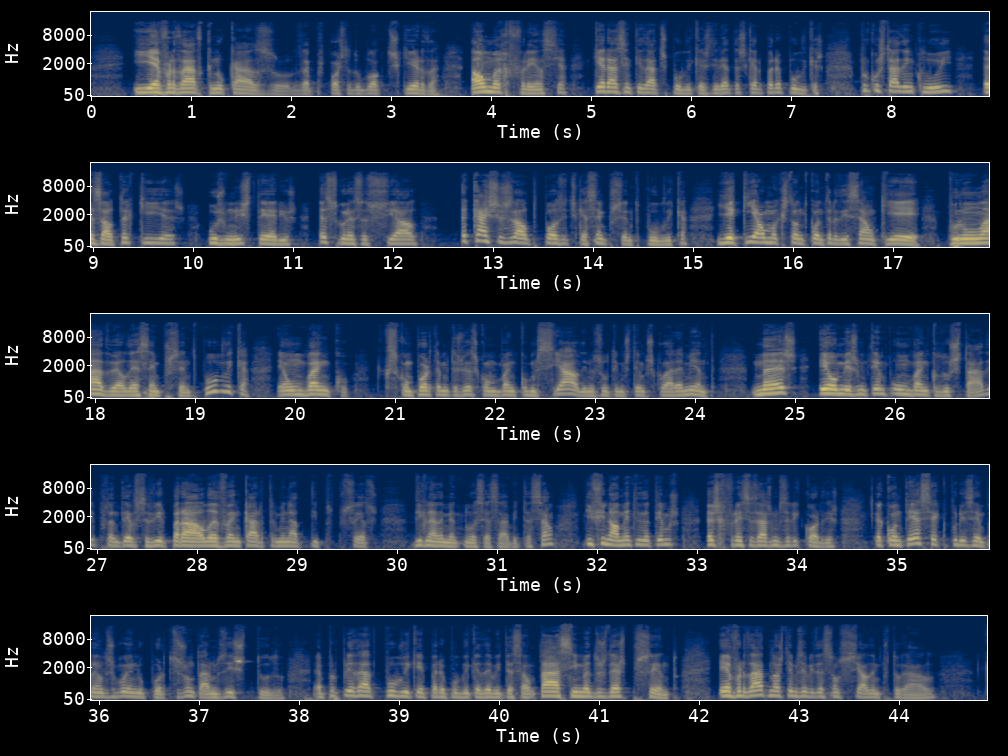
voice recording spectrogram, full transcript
e é verdade que no caso da proposta do Bloco de Esquerda há uma referência quer às entidades públicas diretas, quer para públicas, porque o Estado inclui as autarquias, os ministérios, a Segurança Social, a Caixa Geral de Depósitos, que é 100% pública, e aqui há uma questão de contradição que é, por um lado, ela é 100% pública, é um banco que se comporta muitas vezes como um banco comercial e nos últimos tempos claramente, mas é ao mesmo tempo um banco do Estado e, portanto, deve servir para alavancar determinado tipo de processos, dignadamente no acesso à habitação. E, finalmente, ainda temos as referências às misericórdias. Acontece é que, por exemplo, em Lisboa e no Porto, se juntarmos isto tudo, a propriedade pública e parapública da habitação está acima dos 10%. É verdade, nós temos habitação social em Portugal,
